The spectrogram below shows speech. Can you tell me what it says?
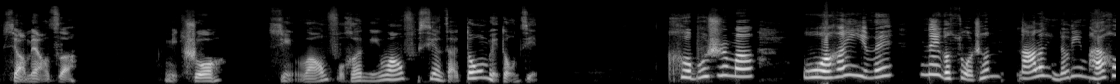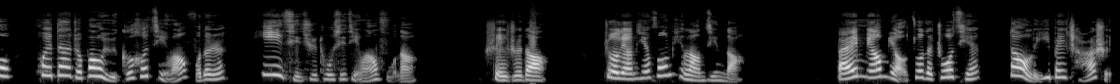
小苗子，你说景王府和宁王府现在都没动静，可不是吗？我还以为那个锁城拿了你的令牌后，会带着暴雨阁和景王府的人一起去突袭景王府呢。谁知道这两天风平浪静的。白淼淼坐在桌前，倒了一杯茶水，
